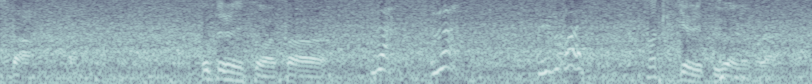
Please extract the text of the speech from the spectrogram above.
来た。ホテルの人はさうわうわすごい。さっきよりすごいねこれ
